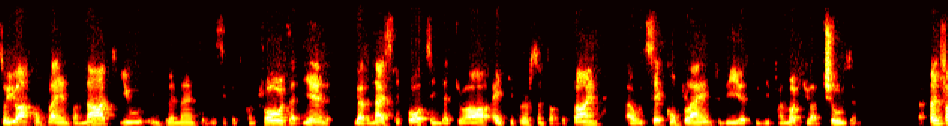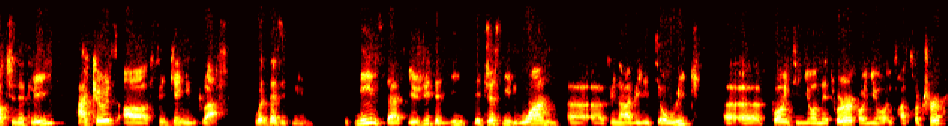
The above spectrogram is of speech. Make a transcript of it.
So you are compliant or not, you implement the security controls. At the end, you have a nice report saying that you are 80% of the time, I would say, compliant to the, uh, to the framework you have chosen. Unfortunately, hackers are thinking in graph. What does it mean? It means that usually they, need, they just need one uh, uh vulnerability or weak point in your network or in your infrastructure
